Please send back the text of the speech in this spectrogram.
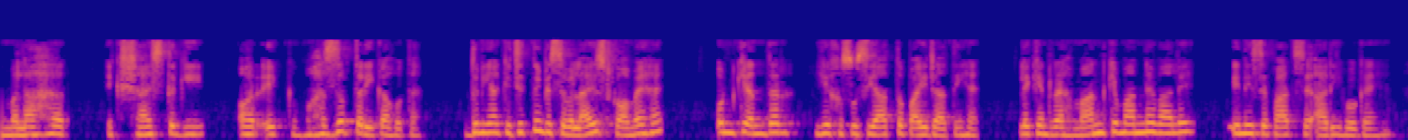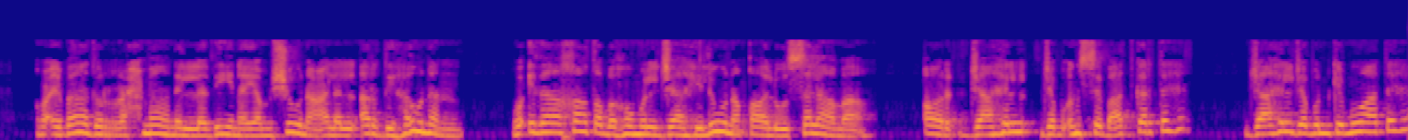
ملاحت، ایک شائستگی اور ایک مہذب طریقہ ہوتا ہے۔ دنیا کی جتنی بھی سویلائزڈ قومیں ہیں، ان کے اندر یہ خصوصیات تو پائی جاتی ہیں۔ لیکن رحمان کے ماننے والے انہی صفات سے آری ہو گئے ہیں۔ وعباد الرحمن الذين يمشون على الارض هونا واذا خاطبهم الجاهلون قالوا سلاما۔ اور جاہل جب ان سے بات کرتے ہیں، جاہل جب ان کے منہ آتے ہیں،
